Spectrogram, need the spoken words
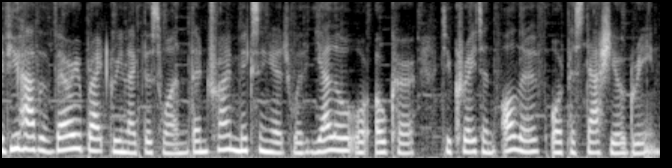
If you have a very bright green like this one, then try mixing it with yellow or ochre to create an olive or pistachio green.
